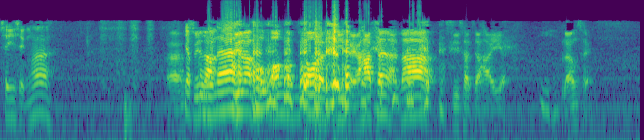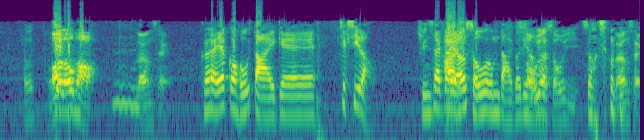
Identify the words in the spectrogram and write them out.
四成啦，誒、一算啦算啦，唔好講咁多啦，事情嚇親人啦。事實就係嘅，兩成。好我老婆兩成，佢係一個好大嘅即師樓，全世界有得數咁大嗰啲係嘛？數一數二，數數兩成。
